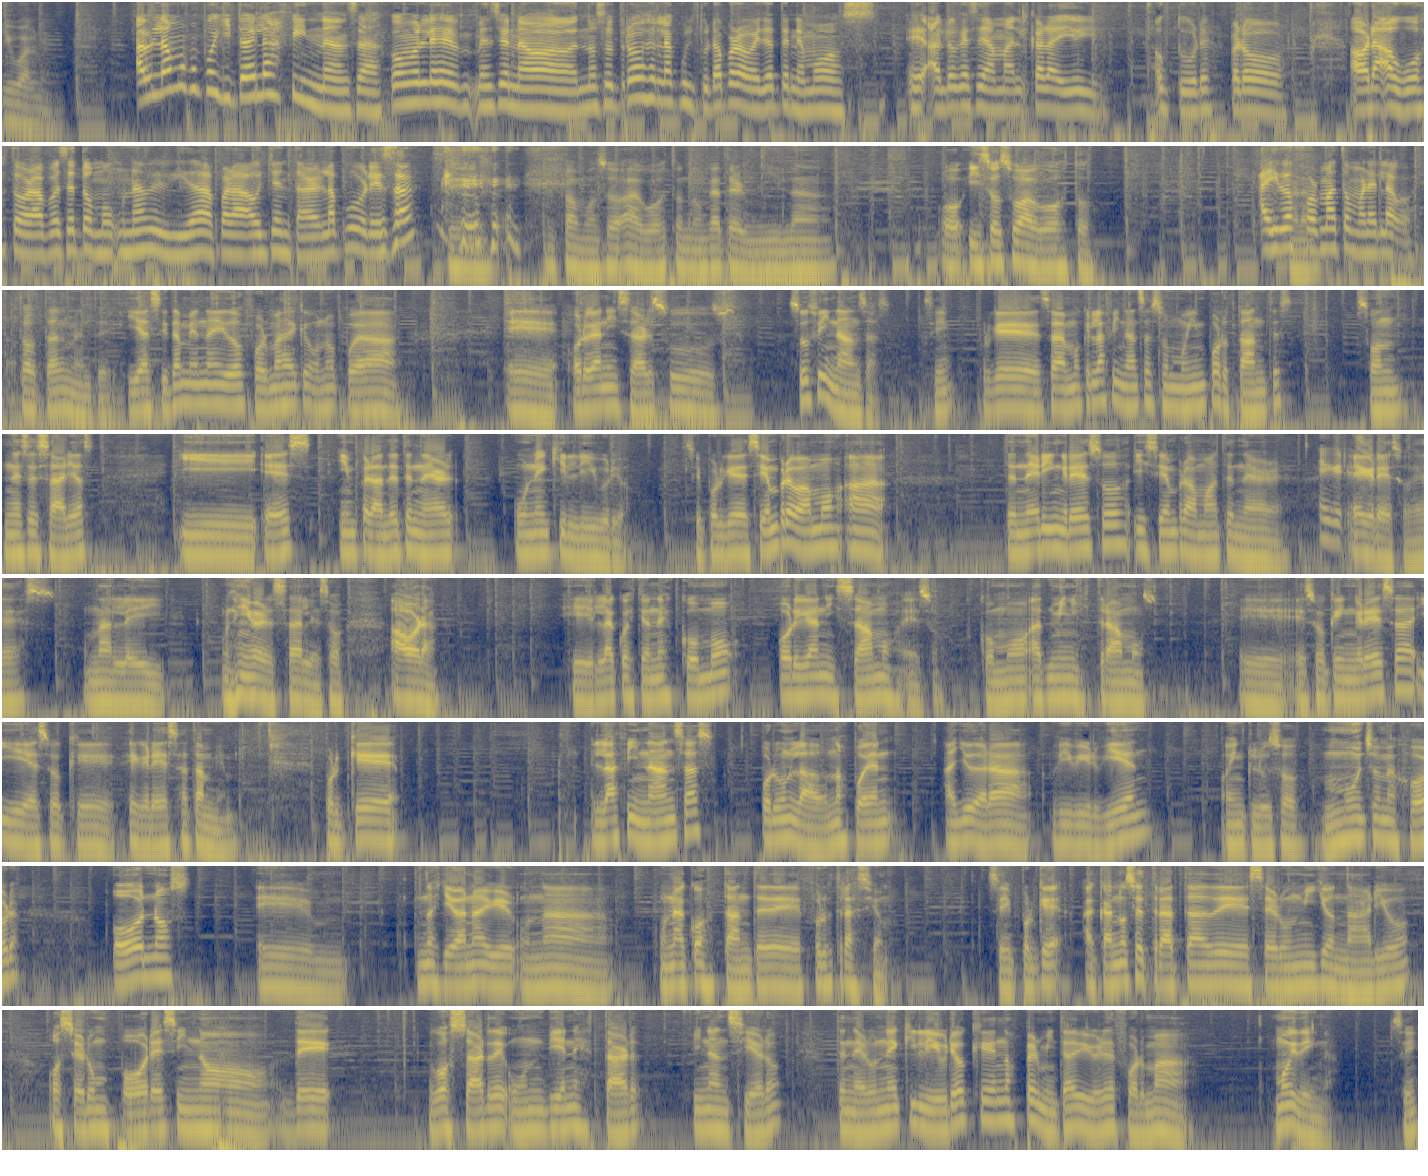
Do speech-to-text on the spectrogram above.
Igualmente. Hablamos un poquito de las finanzas. Como les mencionaba, nosotros en la cultura paraguaya tenemos eh, algo que se llama el caraío y octubre, pero ahora agosto, ahora pues se tomó una bebida para ahuyentar la pobreza. Sí, el famoso agosto nunca termina. O hizo su agosto. Hay dos formas de tomar el agosto. Totalmente. Y así también hay dos formas de que uno pueda eh, organizar sus, sus finanzas, ¿sí? Porque sabemos que las finanzas son muy importantes, son necesarias y es imperante tener un equilibrio, ¿sí? Porque siempre vamos a tener ingresos y siempre vamos a tener egresos. Es una ley universal eso. Ahora, eh, la cuestión es cómo organizamos eso cómo administramos eh, eso que ingresa y eso que egresa también. Porque las finanzas, por un lado, nos pueden ayudar a vivir bien o incluso mucho mejor, o nos, eh, nos llevan a vivir una, una constante de frustración. ¿sí? Porque acá no se trata de ser un millonario o ser un pobre, sino de gozar de un bienestar financiero, tener un equilibrio que nos permita vivir de forma muy digna, ¿sí?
